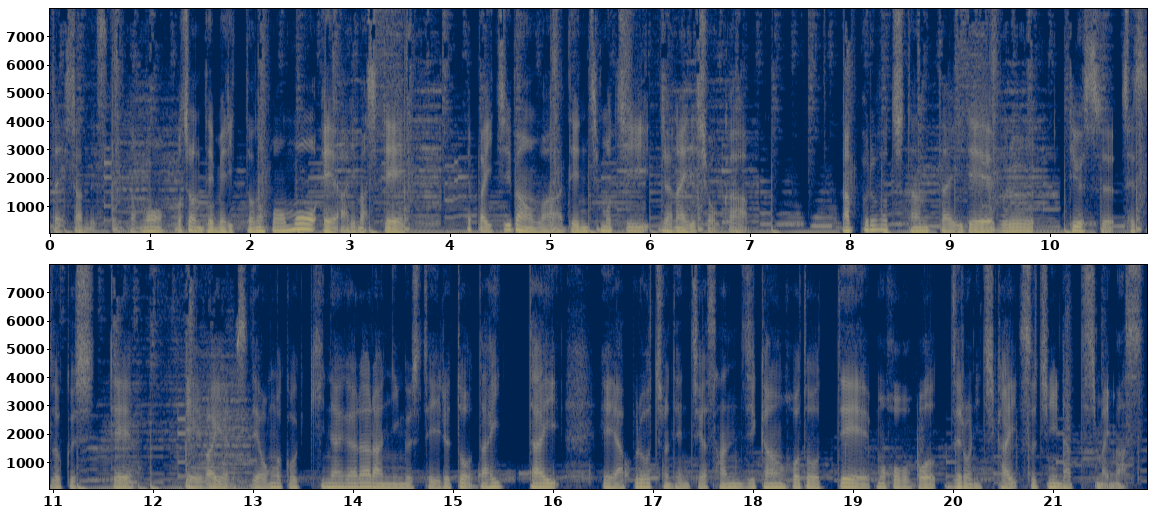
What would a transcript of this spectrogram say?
伝えしたんですけれども、もちろんデメリットの方も、えーありまして、やっぱ一番は電池持ちじゃないでしょうか。Apple Watch 単体で Bluetooth 接続して、えーワイヤレスで音楽を聴きながらランニングしていると、だいたい、えー Apple Watch の電池が3時間ほどでもうほぼほぼゼロに近い数値になってしまいます。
